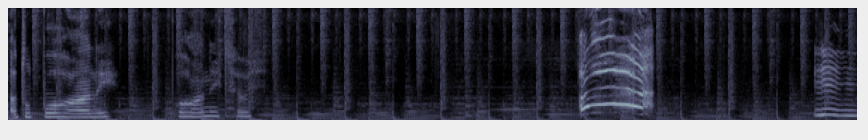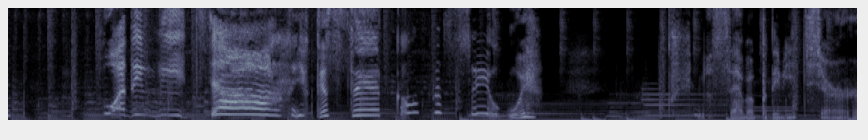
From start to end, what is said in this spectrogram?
а тут поганий. Поганий це ось. Подивіться, яке зеркало красиве. На себе подивіться.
